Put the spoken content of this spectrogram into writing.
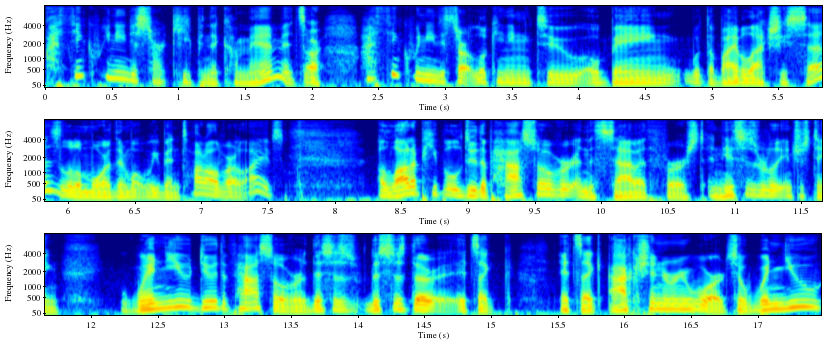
I think we need to start keeping the commandments, or I think we need to start looking into obeying what the Bible actually says a little more than what we've been taught all of our lives. A lot of people do the Passover and the Sabbath first, and this is really interesting. When you do the Passover, this is this is the it's like it's like action and reward. So when you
